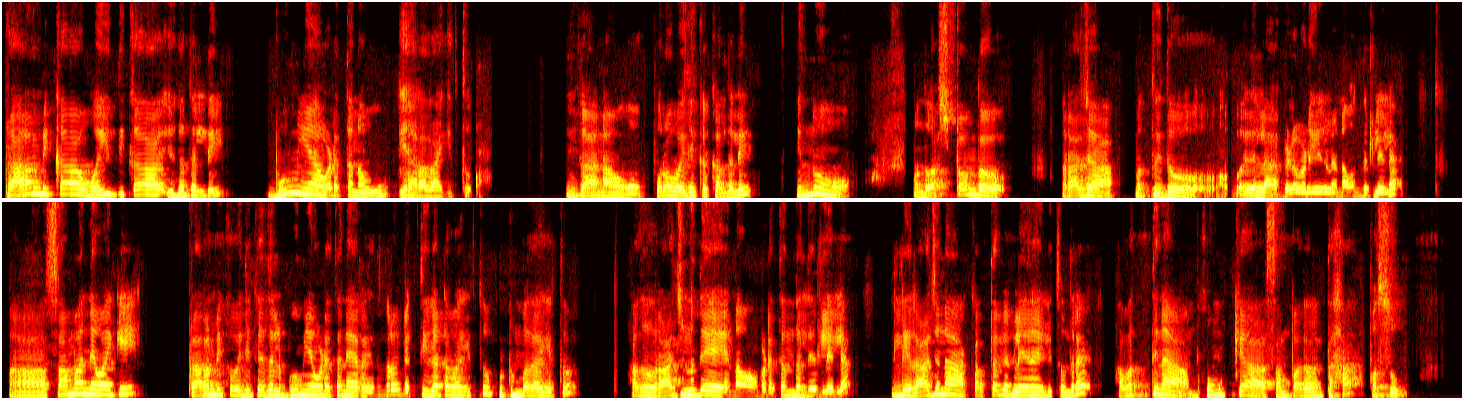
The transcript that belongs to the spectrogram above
ಪ್ರಾರಂಭಿಕ ವೈದಿಕ ಯುಗದಲ್ಲಿ ಭೂಮಿಯ ಒಡೆತನವು ಯಾರದಾಗಿತ್ತು? ಈಗ ನಾವು ಪೂರ್ವ ವೈದಿಕ ಕಾಲದಲ್ಲಿ ಇನ್ನೂ ಒಂದು ಅಷ್ಟೊಂದು ರಾಜ ಮತ್ತು ಇದು ಎಲ್ಲ ಬೆಳವಣಿಗೆಗಳನ್ನು ಹೊಂದಿರಲಿಲ್ಲ. ಸಾಮಾನ್ಯವಾಗಿ ಪ್ರಾರಂಭಿಕ ವೈದಿಕದಲ್ಲಿ ಭೂಮಿಯ ಒಡೆತನ ಯಾರಾಗಿತ್ತು ವ್ಯಕ್ತಿಗತವಾಗಿತ್ತು, ಕುಟುಂಬದಾಗಿತ್ತು. ಅದು ರಾಜನದೇ ನಾವು ಒಡೆತನದಲ್ಲಿ ಇರಲಿಲ್ಲ. ಇಲ್ಲಿ ರಾಜನ ಕರ್ತವ್ಯಗಳೇನಾಗಿತ್ತು ಅಂದ್ರೆ ಅವತ್ತಿನ ಬಹುಮುಖ್ಯ ಸಂಪಾದಂತಹ ಪಶು.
